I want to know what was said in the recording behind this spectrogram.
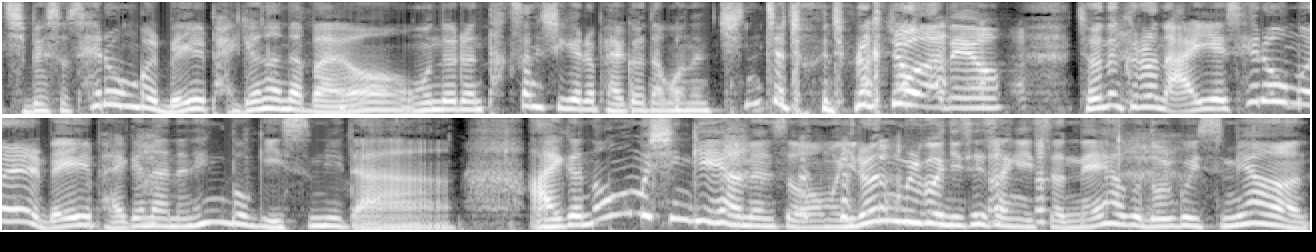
집에서 새로운 걸 매일 발견하나 봐요. 오늘은 탁상 시계를 발견하고는 진짜 저- 저렇게 좋아하네요. 저는 그런 아이의 새로움을 매일 발견하는 행복이 있습니다. 아이가 너무 신기해하면서 뭐 이런 물건이 세상에 있었네 하고 놀고 있으면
